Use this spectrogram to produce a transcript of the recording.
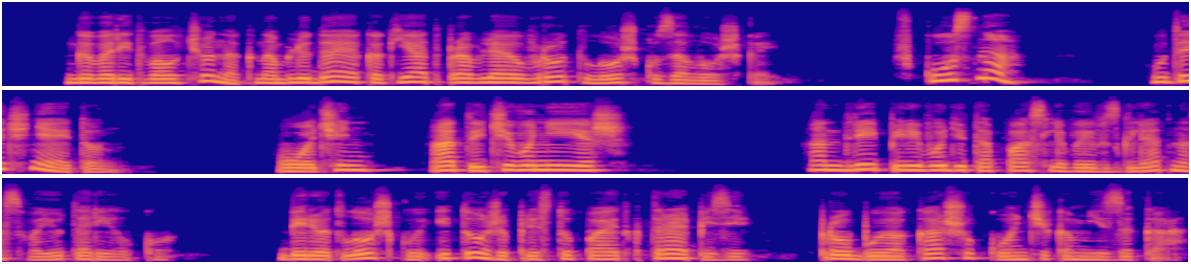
— говорит волчонок, наблюдая, как я отправляю в рот ложку за ложкой. «Вкусно?» — уточняет он. «Очень. А ты чего не ешь?» Андрей переводит опасливый взгляд на свою тарелку. Берет ложку и тоже приступает к трапезе, пробуя кашу кончиком языка.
